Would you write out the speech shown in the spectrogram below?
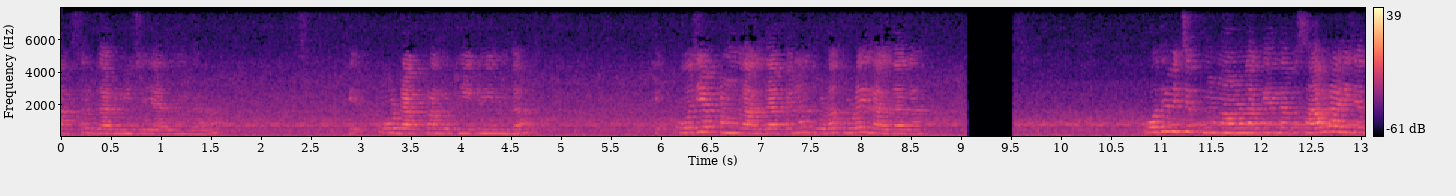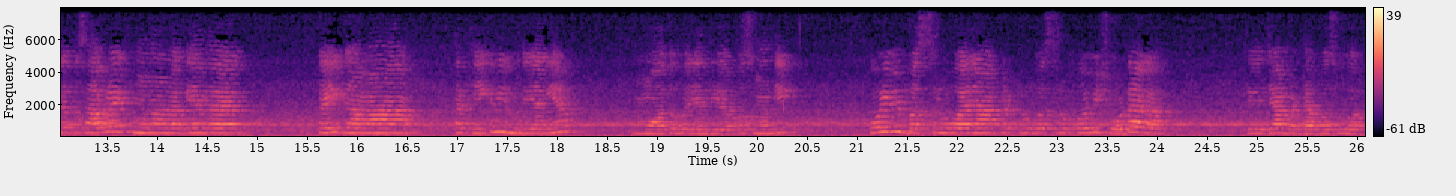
ਅਕਸਰ ਗਰਮੀ 'ਚ ਜ਼ਿਆਦਾ ਹੁੰਦਾ ਗਾ ਤੇ ਉਹ ਡਾਕਟਰਾਂ ਤੋਂ ਠੀਕ ਨਹੀਂ ਹੁੰਦਾ। ਤੇ ਉਹ ਜੇ ਆਪਾਂ ਨੂੰ ਲੱਗਦਾ ਪਹਿਲਾਂ ਥੋੜਾ ਥੋੜਾ ਹੀ ਲੱਗਦਾ ਉਹਦੇ ਵਿੱਚ ਖੂਨ ਆਉਣ ਲੱਗ ਜਾਂਦਾ ਪਿਸ਼ਾਬ ਰਾਹੀਂ ਜਦੋਂ ਪਿਸ਼ਾਬ ਰਾਹੀਂ ਖੂਨ ਆਉਣ ਲੱਗ ਜਾਂਦਾ ਹੈ, ਕਈ ਗਾਵਾਂ ਤਾਂ ਠੀਕ ਨਹੀਂ ਹੁੰਦੀਆਂ ਗੀਆਂ ਮੌਤ ਹੋ ਜਾਂਦੀ ਆ ਪਸ਼ੂਆਂ ਦੀ ਕੋਈ ਵੀ ਬਸਰੂ ਆ ਜਾਂ ਕਟਰੂ ਬਸਰੂ, ਕੋਈ ਵੀ ਛੋਟਾ ਹੈਗਾ ਤੇ ਜਾਂ ਵੱਡਾ ਪਸ਼ੂ ਆ,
